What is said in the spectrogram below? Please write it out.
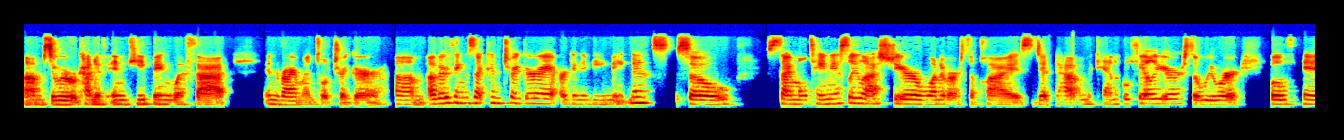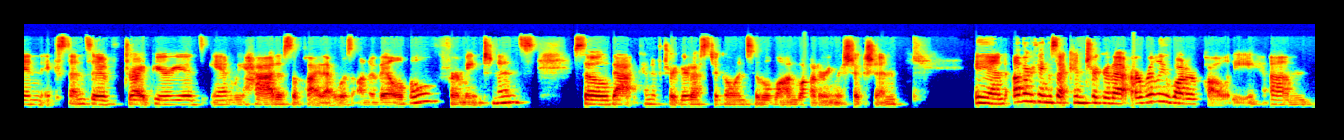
Um, so we were kind of in keeping with that environmental trigger. Um, other things that can trigger it are going to be maintenance. So simultaneously last year, one of our supplies did have a mechanical failure. So we were both in extensive dry periods and we had a supply that was unavailable for maintenance. So that kind of triggered us to go into the lawn watering restriction. And other things that can trigger that are really water quality. Um,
